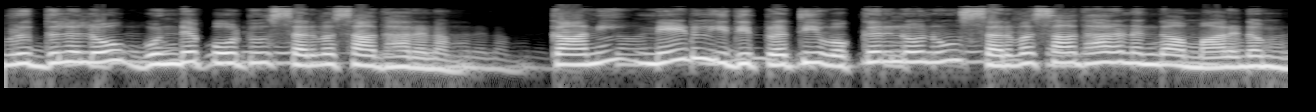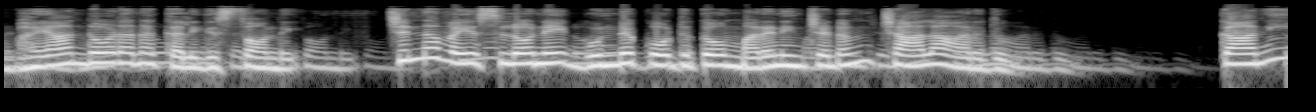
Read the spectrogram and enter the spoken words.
వృద్ధులలో గుండెపోటు సర్వసాధారణం. కానీ నేడు ఇది ప్రతి ఒక్కరిలోనూ సర్వసాధారణంగా మారడం భయాందోళన కలిగిస్తోంది. చిన్న వయసులోనే గుండెపోటుతో మరణించడం చాలా అరుదు. కానీ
